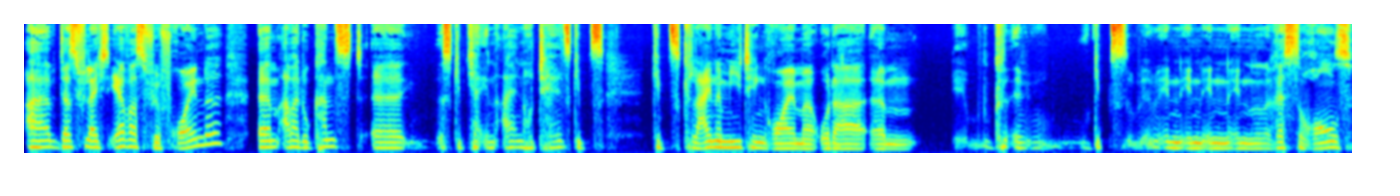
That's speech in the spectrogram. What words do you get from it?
Äh, das ist vielleicht eher was für Freunde, ähm, aber du kannst, äh, es gibt ja in allen Hotels gibt's, gibt's kleine Meetingräume oder ähm, äh, gibt es in, in, in, in Restaurants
